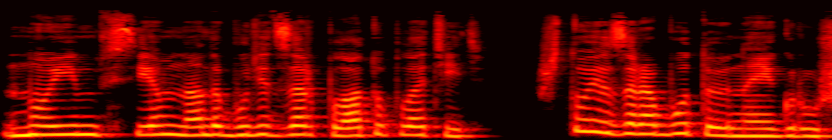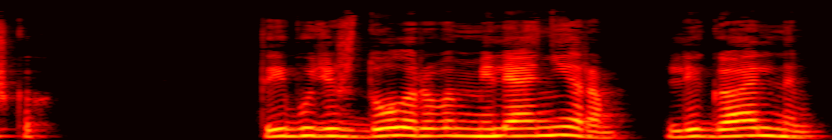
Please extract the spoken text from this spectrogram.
Но им всем надо будет зарплату платить. Что я заработаю на игрушках? Ты будешь долларовым миллионером, легальным.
